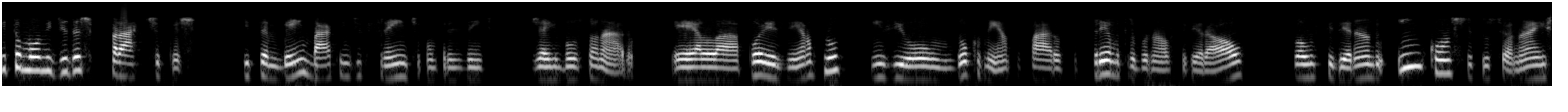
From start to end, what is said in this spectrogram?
e tomou medidas práticas que também batem de frente com o presidente Jair Bolsonaro. Ela, por exemplo, enviou um documento para o Supremo Tribunal Federal considerando inconstitucionais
